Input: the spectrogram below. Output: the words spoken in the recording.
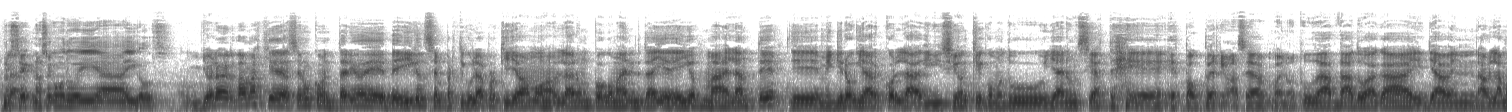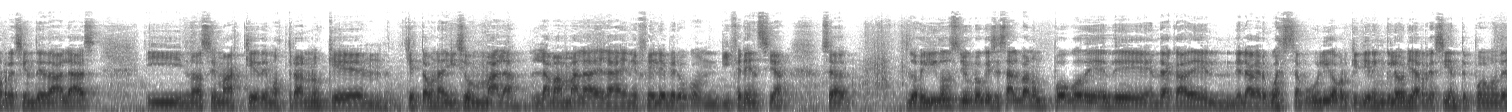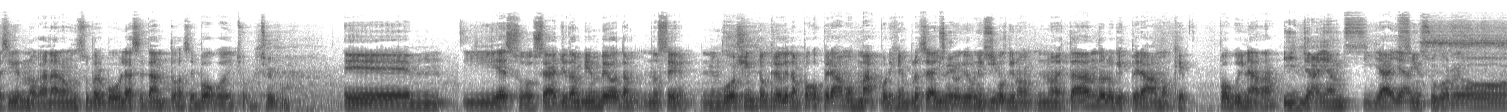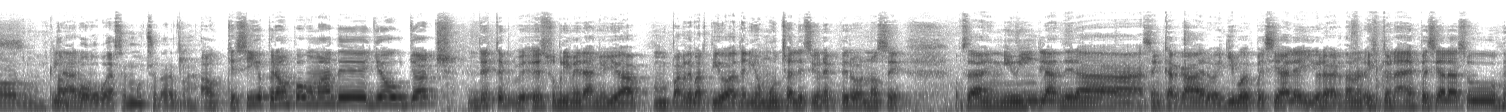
No, sé, no sé cómo tú veías Eagles. Yo la verdad más que hacer un comentario de, Eagles en particular, porque ya vamos a hablar un poco más en detalle de ellos más adelante, eh, me quiero quedar con la división que como tú ya anunciaste es paupérrima. O sea, bueno, tú das datos acá y ya ven, hablamos recién de Dallas y no hace más que demostrarnos que, que esta es una división mala, la más mala de la NFL, pero con diferencia. O sea, los Eagles yo creo que se salvan un poco de, de, acá de, la vergüenza pública porque tienen gloria reciente, podemos decir, no ganaron un Super Bowl hace tanto, hace poco de hecho. Eh, y eso, o sea, yo también veo, no sé, en Washington creo que tampoco esperábamos más, por ejemplo, o sea, yo creo que es un equipo que nos no está dando lo que esperábamos, que poco y nada. Y Giants, y Giants sin su corredor tampoco puede hacer mucho, la verdad. Aunque sí, yo esperaba un poco más de Joe Judge. De este es su primer año, lleva un par de partidos, ha tenido muchas lesiones, pero no sé. O sea, en New England era se encargaba de los equipos especiales y yo la verdad no le he visto nada especial a su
